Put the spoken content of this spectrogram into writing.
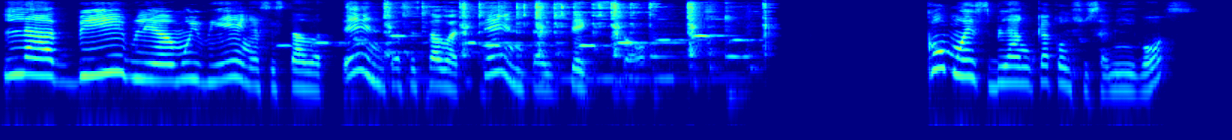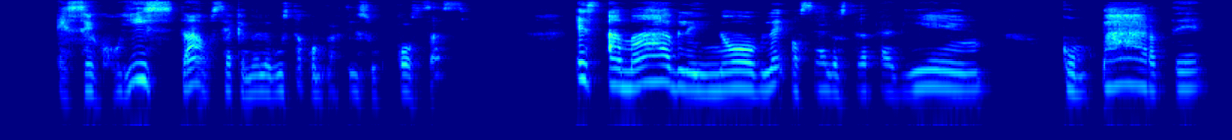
La Biblia, muy bien, has estado atenta, has estado atenta al texto. ¿Cómo es Blanca con sus amigos? Es egoísta, o sea que no le gusta compartir sus cosas. Es amable y noble, o sea, los trata bien, comparte.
